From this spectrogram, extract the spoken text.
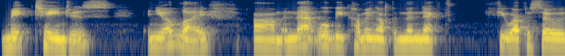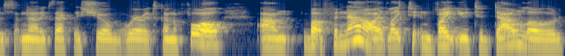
make changes in your life. Um, and that will be coming up in the next few episodes. I'm not exactly sure where it's going to fall. Um, but for now, I'd like to invite you to download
